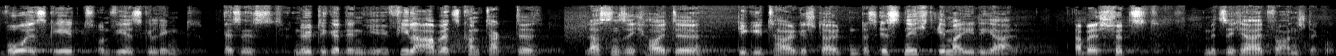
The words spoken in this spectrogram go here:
wo es geht und wie es gelingt. Es ist nötiger denn je. Viele Arbeitskontakte lassen sich heute digital gestalten. Das ist nicht immer ideal, aber es schützt mit Sicherheit vor Ansteckung.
